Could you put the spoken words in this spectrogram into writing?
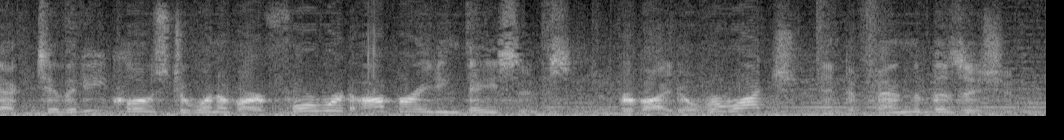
Activity close to one of our forward operating bases. Provide overwatch and defend the position.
